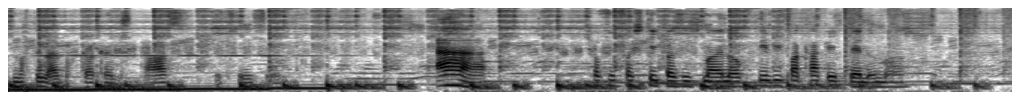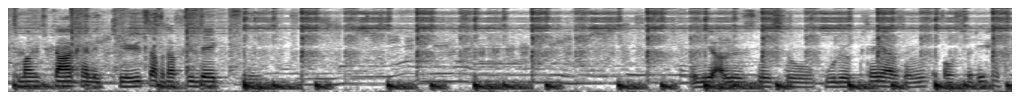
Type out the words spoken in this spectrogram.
es macht dann einfach gar keinen Spaß. Ah! Ich hoffe, ihr versteht, was ich meine. Auf wie verkacke ich denn immer? Mache ich gar keine Kills, aber dafür laggt es die alles nicht so gute Player sind, außer die Hacker.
